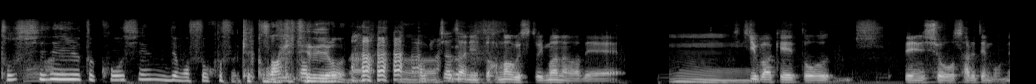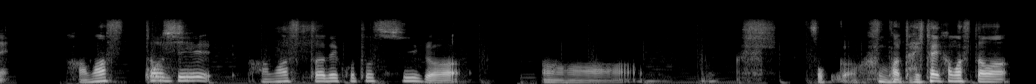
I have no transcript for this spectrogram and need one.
年で言うと甲子園でもそこそ結構負けてるような。上茶谷と浜口と今永で、うん。引き分けと連勝されてもね。ハマスタで、ハマスタで今年が、ああ、そっか。まあ大体ハマスタは、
